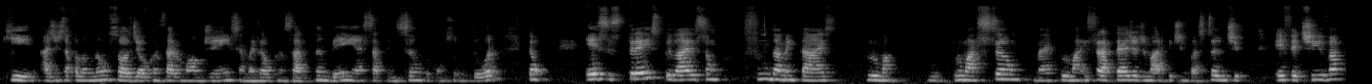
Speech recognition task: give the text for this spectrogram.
que a gente está falando não só de alcançar uma audiência, mas alcançar também essa atenção do consumidor. Então, esses três pilares são fundamentais para uma para uma ação, né, por uma estratégia de marketing bastante efetiva,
